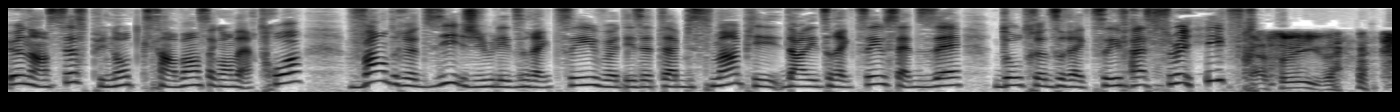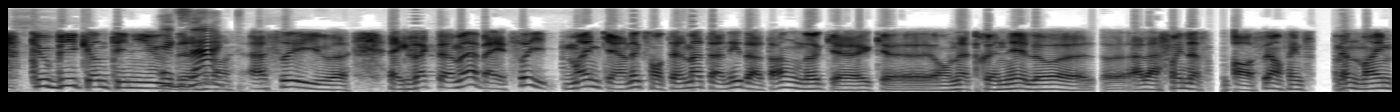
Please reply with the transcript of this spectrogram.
une en six, puis une autre qui s'en va en secondaire 3. Vendredi, j'ai eu les directives des établissements, puis dans les directives, ça disait d'autres directives à suivre. À suivre. to be continued. Exact. À suivre. Exactement. Ben, tu sais, même qu'il y en a qui sont tellement tannés d'attendre que qu'on apprenait là euh, à la fin de la semaine passée, en fin de semaine même,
